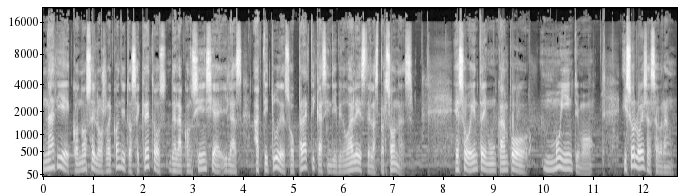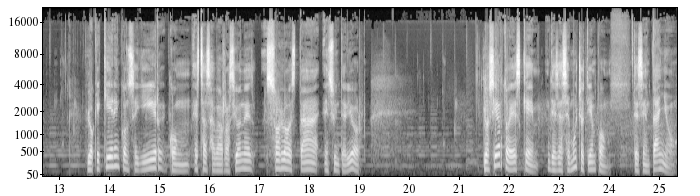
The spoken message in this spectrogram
nadie conoce los recónditos secretos de la conciencia y las actitudes o prácticas individuales de las personas. Eso entra en un campo muy íntimo y solo ellas sabrán. Lo que quieren conseguir con estas aberraciones solo está en su interior. Lo cierto es que desde hace mucho tiempo, desde antaño,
